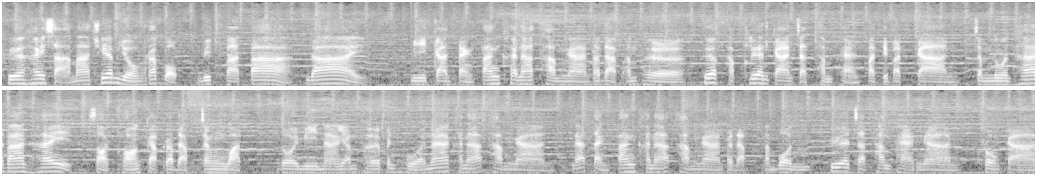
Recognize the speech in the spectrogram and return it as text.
เพื่อให้สามารถเชื่อมโยงระบบ Big Data ได้ มีการแต่งตั้งคณะทำงานระดับอำเภอ เพื่อขับเคลื่อนการจัดทำแผนปฏิบัติการจำนวน 5 บ้านให้สอดคล้องกับระดับจังหวัด โดยมีนายอำเภอเป็นหัวหน้าคณะทำงาน และแต่งตั้งคณะทำงานระดับตำบล เพื่อจัดทำแผนงาน โครงการ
